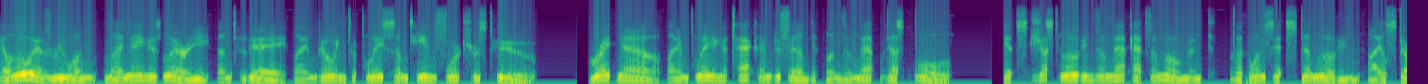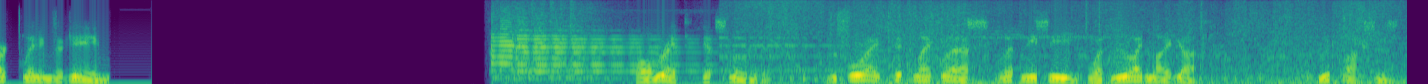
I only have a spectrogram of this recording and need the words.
Hello everyone, my name is Larry, and today I'm going to play some Team Fortress 2. Right now, I'm playing Attack and Defend on the map Dust Bowl. It's just loading the map at the moment, but once it's done loading, I'll start playing the game. Alright, it's loaded. Before I pick my class, let me see what new item I got. Loot boxes.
